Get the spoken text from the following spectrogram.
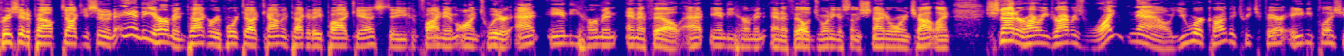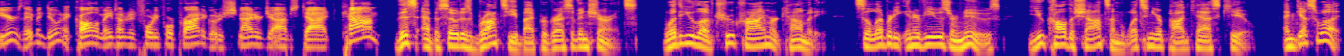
Appreciate it, pal. Talk to you soon. Andy Herman, PackerReport.com and Pack a Day Podcast. Uh, you can find him on Twitter at Andy Herman NFL, at Andy Herman NFL, joining us on the Schneider Orange Hotline. Schneider hiring drivers right now. You work hard, they treat you fair 80 plus years. They've been doing it. Call them 844 Pride or go to SchneiderJobs.com. This episode is brought to you by Progressive Insurance. Whether you love true crime or comedy, celebrity interviews or news, you call the shots on What's in Your Podcast queue. And guess what?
